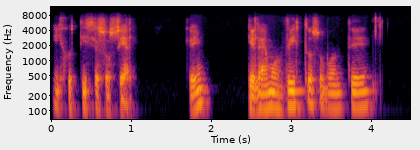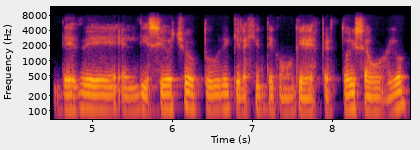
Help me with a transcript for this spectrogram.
injusticia social, ¿ok? que la hemos visto, suponte, desde el 18 de octubre, que la gente como que despertó y se aburrió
